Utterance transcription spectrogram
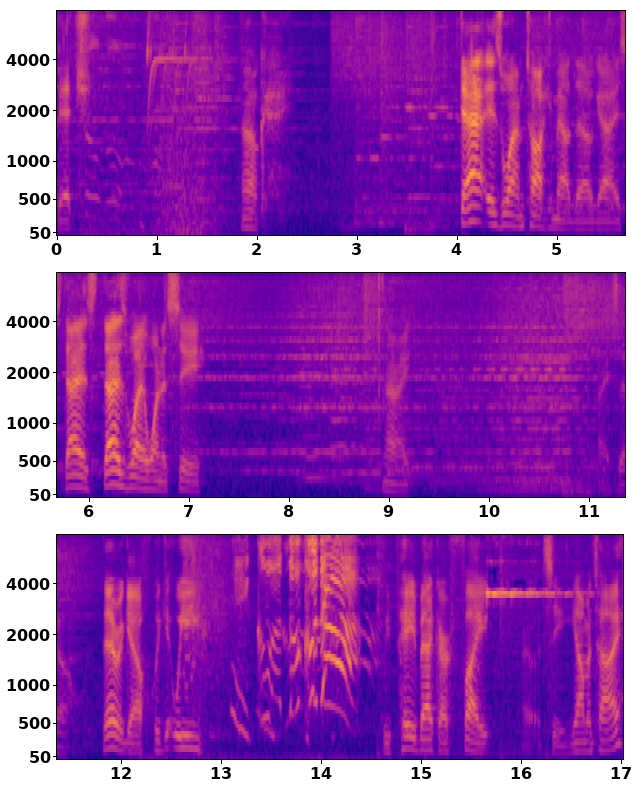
Bitch. Okay. That is what I'm talking about though, guys. That is that is what I want to see. Alright. Alright, so. There we go. We get we We paid back our fight. Alright, let's see. Yamatai.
